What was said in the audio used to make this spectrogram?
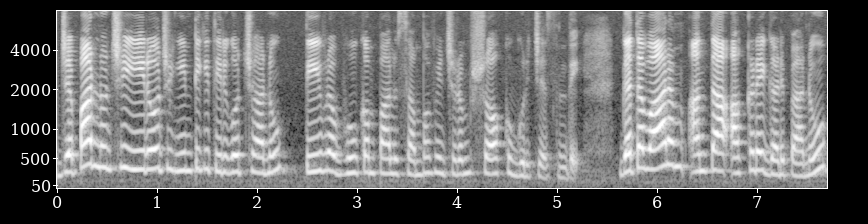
జపాన్ నుంచి ఈ రోజు ఇంటికి తిరిగొచ్చాను. తీవ్ర భూకంపాలు సంభవించడం షాక్కు గురిచేసింది గత వారం అంతా అక్కడే గడిపాను.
